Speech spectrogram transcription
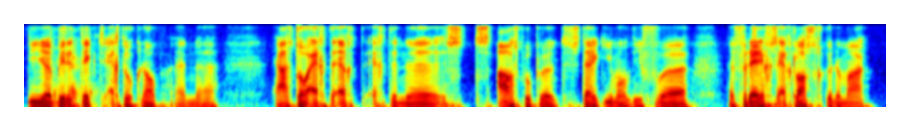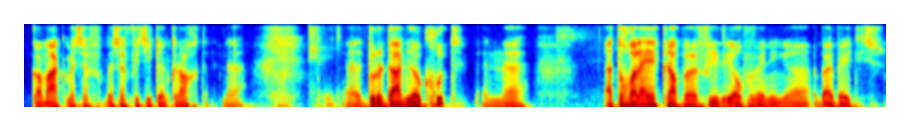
die binnentikt, echt heel knap. En ja, is toch echt, echt, echt een aanspeelpunt. Sterk iemand die de verdedigers echt lastig kunnen maken, kan maken met zijn, met zijn fysiek en kracht. En, doet het daar nu ook goed. En ja, toch wel een hele knappe 4-3 overwinning uh, bij Betis.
